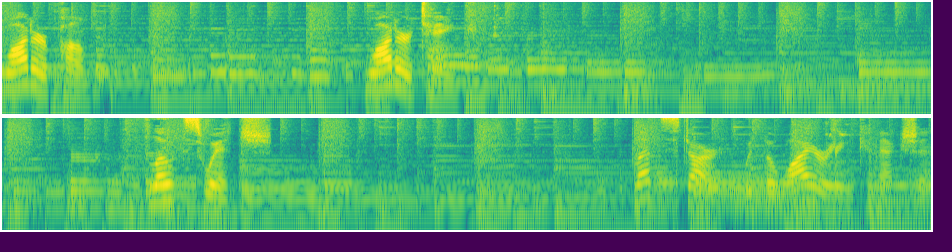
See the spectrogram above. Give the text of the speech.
water pump water tank float switch Let's start with the wiring connection.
